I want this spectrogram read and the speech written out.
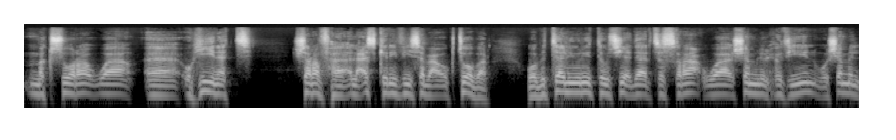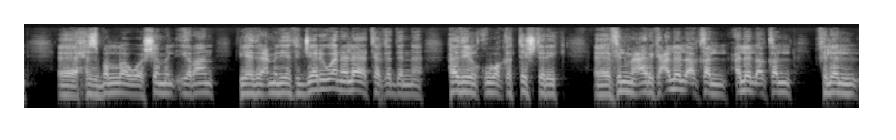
مكسورة وأهينت شرفها العسكري في 7 أكتوبر. وبالتالي يريد توسيع دائرة الصراع وشمل الحوثيين وشمل آه، حزب الله وشمل إيران في هذه العمليات الجارية. وأنا لا أعتقد أن هذه القوة قد تشترك آه، في المعارك على الأقل على الأقل خلال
